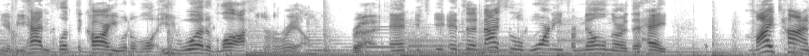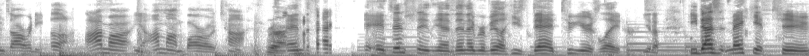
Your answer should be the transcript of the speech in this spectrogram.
If he hadn't flipped the car, he would have he would have lost for real. Right. And it's it's a nice little warning for Milner that hey, my time's already up. I'm uh, you know I'm on borrowed time. Right. And the fact it's interesting. You know, then they reveal he's dead two years later. You know, he doesn't make it to,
